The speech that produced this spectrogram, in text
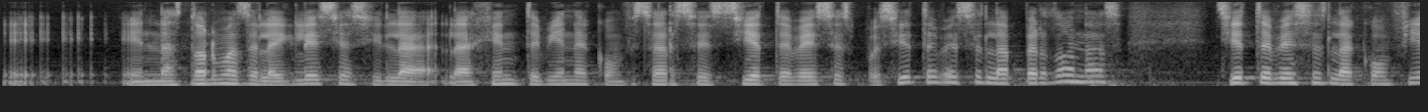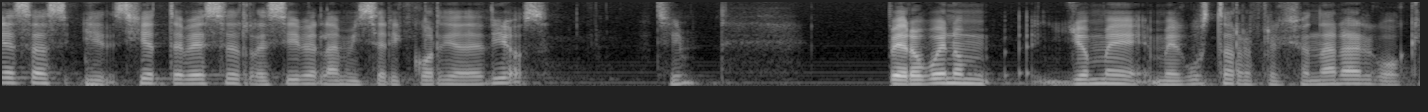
eh, en las normas de la iglesia, si la, la, gente viene a confesarse siete veces, pues siete veces la perdonas, siete veces la confiesas y siete veces recibe la misericordia de Dios. ¿sí? Pero bueno, yo me, me gusta reflexionar algo, ok,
